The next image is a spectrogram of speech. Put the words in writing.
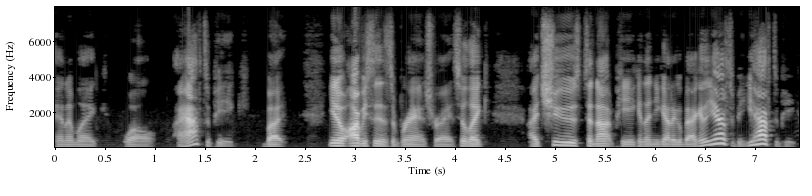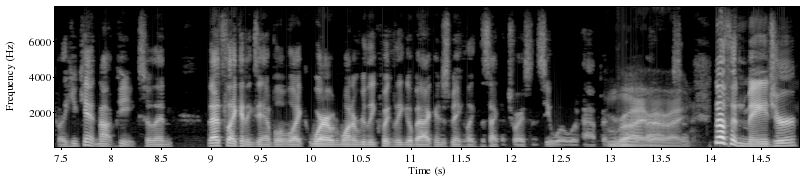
And I'm like, "Well, I have to peek, but you know, obviously there's a branch, right? So like, I choose to not peek, and then you got to go back, and then you have to peek. You have to peek. Like you can't not peek. So then that's like an example of like where I would want to really quickly go back and just make like the second choice and see what would happen. when I go Right, right, right. So nothing major,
